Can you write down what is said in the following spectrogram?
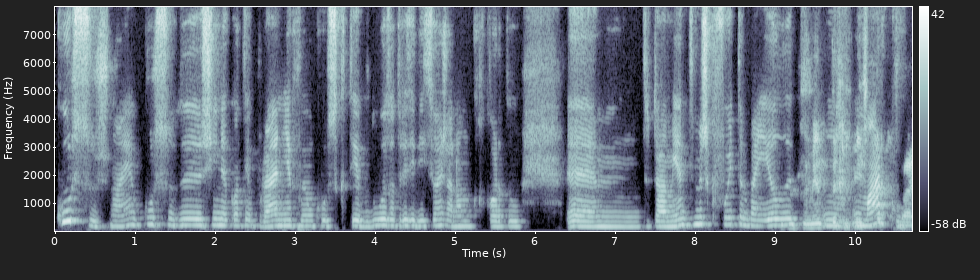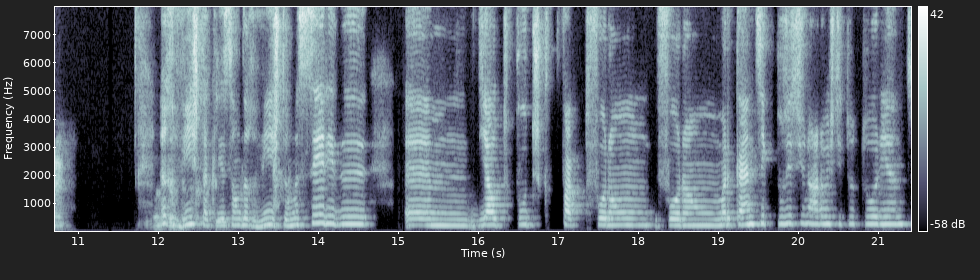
cursos, não é? O curso de China Contemporânea foi um curso que teve duas ou três edições, já não me recordo um, totalmente, mas que foi também ele um, um marco. Também a revista, a criação da revista, uma série de, um, de outputs que de facto foram, foram marcantes e que posicionaram o Instituto do Oriente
